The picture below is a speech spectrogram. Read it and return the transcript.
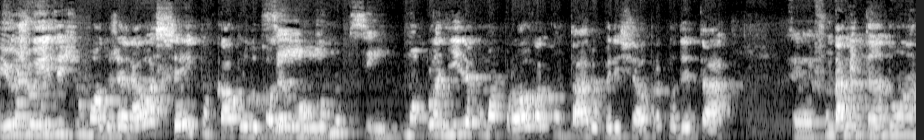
e os juízes, de um modo geral, aceitam o cálculo do Codecom como Sim, sim. uma planilha, como uma prova contábil pericial para poder estar é, fundamentando uma,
